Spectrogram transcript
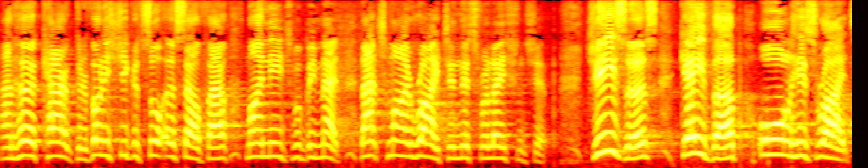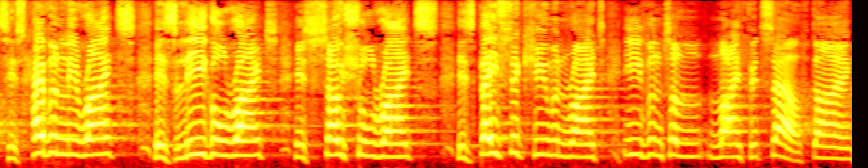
and her character. If only she could sort herself out, my needs would be met. That's my right in this relationship. Jesus gave up all his rights his heavenly rights, his legal rights, his social rights, his basic human rights, even to life itself, dying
